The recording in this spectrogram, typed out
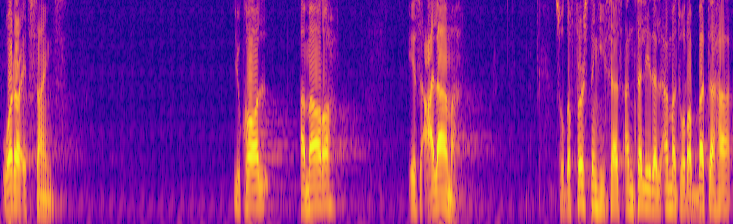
what are its signs? You call amara is alama. So the first thing he says, أنتلد الأمة ربتها,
